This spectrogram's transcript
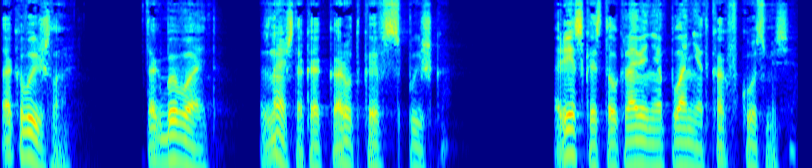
так вышло. Так бывает. Знаешь, такая короткая вспышка. Резкое столкновение планет, как в космосе.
